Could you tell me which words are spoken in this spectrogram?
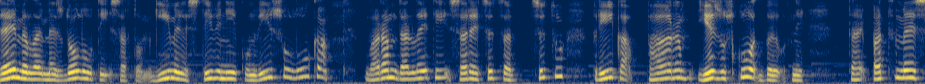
zeme, lai mēs dolūtīs ar tom ģimenes, stivinīku un visu lūkā varam dalītīs arī cits ar citu prīkā par Jēzus klotbūtni. Tāpat mēs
